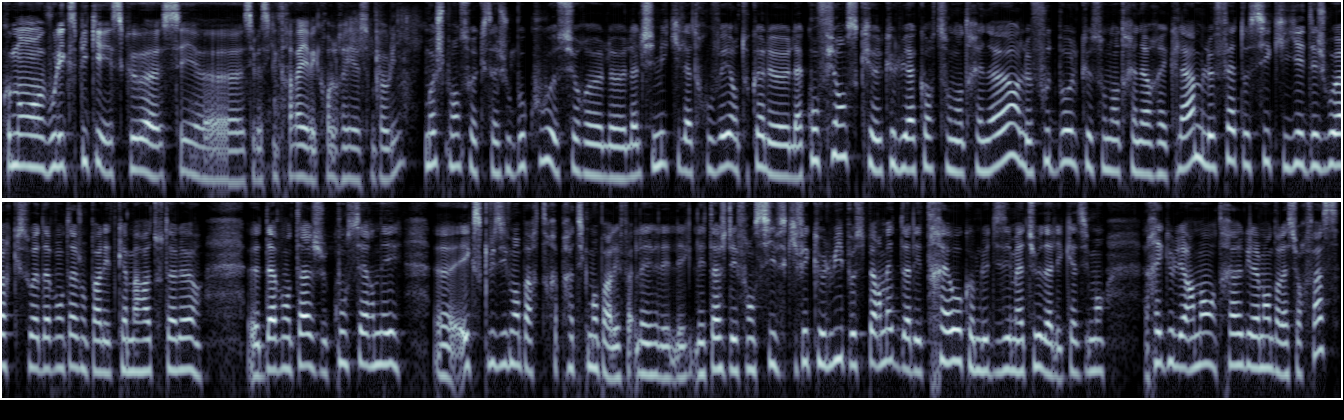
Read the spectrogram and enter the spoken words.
Comment vous l'expliquez? Est-ce que euh, c'est euh, c'est parce qu'il travaille avec Rolleray Sampaoli Moi, je pense que ça joue beaucoup euh, sur l'alchimie qu'il a trouvée, en tout cas le, la confiance que, que, lui accorde son entraîneur, le football que son entraîneur réclame, le fait aussi qu'il y ait des joueurs qui soient davantage, on parlait de Camara tout à l'heure, euh, davantage concernés euh, exclusivement par pratiquement par les, les, les, tâches défensives, ce qui fait que lui peut se permettre d'aller très haut, comme le disait Mathieu, d'aller quasiment régulièrement, très régulièrement dans la surface,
